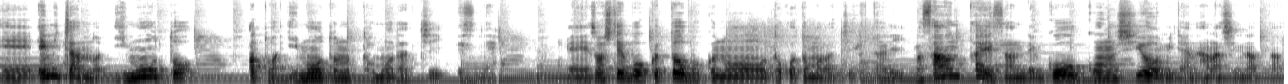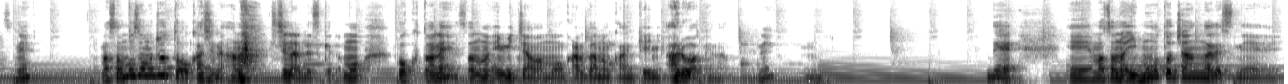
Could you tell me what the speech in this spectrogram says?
えー、エミちゃんの妹、あとは妹の友達ですね。えー、そして僕と僕の男友達2人、まあ、3対3で合コンしようみたいな話になったんですね。まあ、そもそもちょっとおかしな話なんですけども、僕とね、そのエミちゃんはもう体の関係にあるわけなのでね。うんで、えー、まあ、その妹ちゃんがですね、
